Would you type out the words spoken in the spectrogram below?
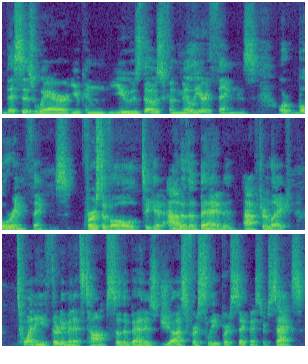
this is where you can use those familiar things or boring things. First of all, to get out of the bed after like 20, 30 minutes tops. So the bed is just for sleep or sickness or sex,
